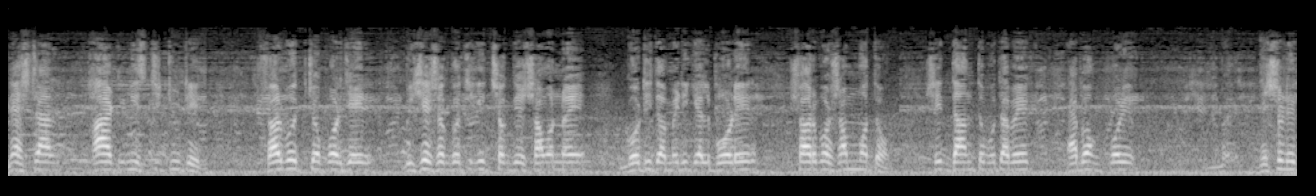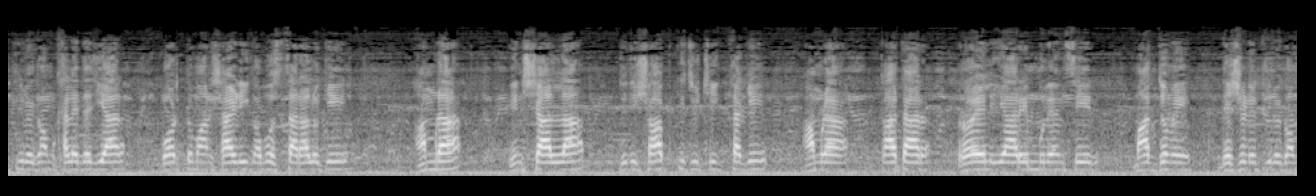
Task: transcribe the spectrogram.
ন্যাশনাল হার্ট ইনস্টিটিউটের সর্বোচ্চ পর্যায়ের বিশেষজ্ঞ চিকিৎসকদের সমন্বয়ে গঠিত মেডিকেল বোর্ডের সর্বসম্মত সিদ্ধান্ত মোতাবেক এবং দেশনেত্রী বেগম খালেদা জিয়ার বর্তমান শারীরিক অবস্থার আলোকে আমরা ইনশাআল্লাহ যদি সব কিছু ঠিক থাকে, আমরা কাতার রয়্যাল এয়ার অ্যাম্বুলেন্সের মাধ্যমে দেশনেত্রী বেগম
